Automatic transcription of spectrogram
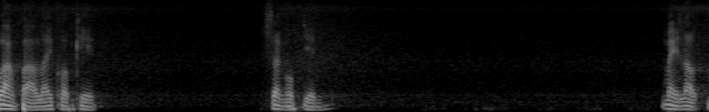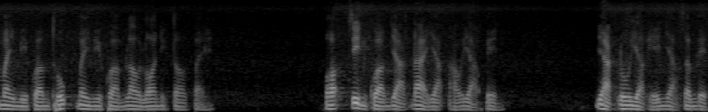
ว่างเปล่าไร้ขอบเขต สงบเย็น ไม่เล่าไม่มีความทุกข์ ไม่มีความเล่าร้อนอีกต่อไป เพราะสิ้นความอยากได้อยากเอาอยากเป็น อยากรู้อยากเห็นอยากสำเร็จ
